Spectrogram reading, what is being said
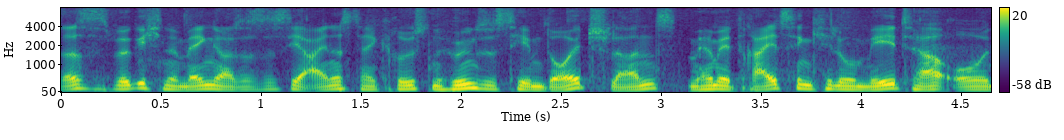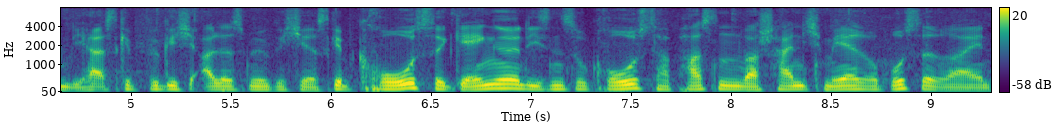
Das ist wirklich eine Menge. Also das ist ja eines der größten Höhlensysteme Deutschlands. Wir haben hier 13 Kilometer und ja, es gibt wirklich alles Mögliche. Es gibt große Gänge, die sind so groß, da passen wahrscheinlich mehrere Busse rein.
